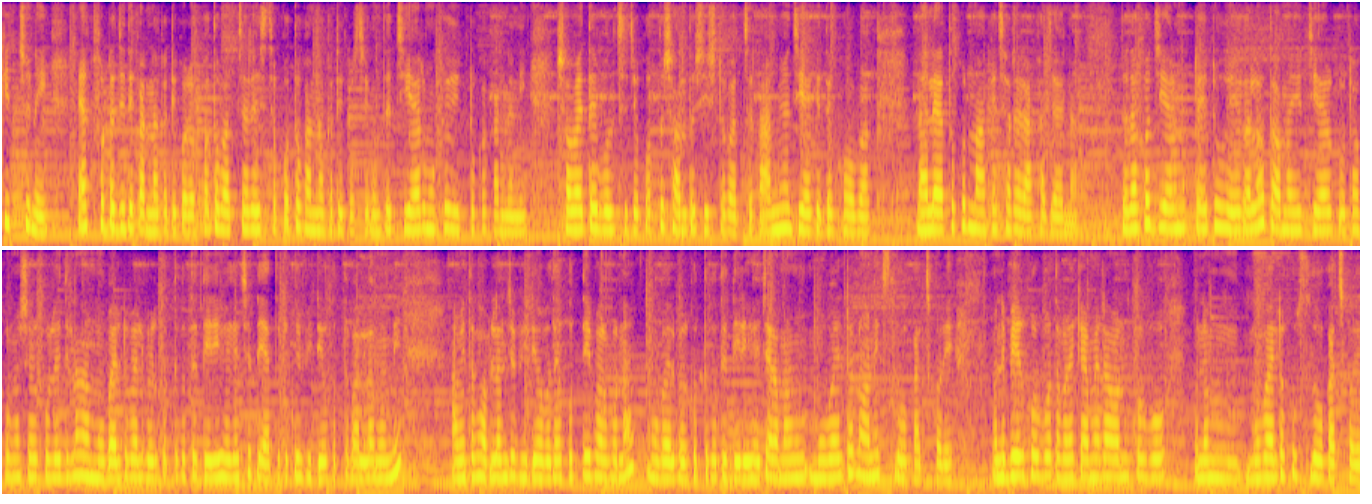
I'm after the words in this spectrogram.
কিচ্ছু নেই। এক ফোঁটা যদি কান্নাকাটি করে, কত বাচ্চারা এসছে, কত কান্নাকাটি করছে, কিন্তু জিয়ার মুখে একটুকু কান্না নেই। সবাই তাই বলছে যে, কত শান্তশিষ্ট বাচ্চাটা, আমিও জিয়াকে দেখো অবাক। নাহলে এতক্ষণ মাকে ছাড়া রাখা যায় না। তো দেখো, জিয়ার মুখটা একটু হয়ে গেল, তো আমি জিয়ার ঠাকুর মশাই করে দিলাম, আর মোবাইল টোবাইল বের করতে করতে দেরি হয়ে গেছে, তো এতটুকুই ভিডিও করতে পারলাম আমি। আমি তো ভাবলাম যে ভিডিও বোধহয় করতেই পারব না। মোবাইল বের করতে করতে দেরি হয়েছে। আর আমার মোবাইলটা না অনেক স্লো কাজ করে। মানে বের করব, তারপরে ক্যামেরা অন করব মানে মোবাইলটা খুব স্লো কাজ করে।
